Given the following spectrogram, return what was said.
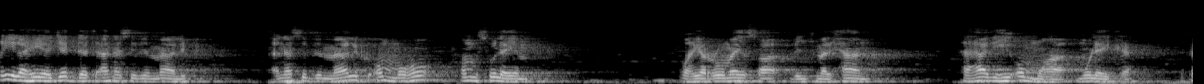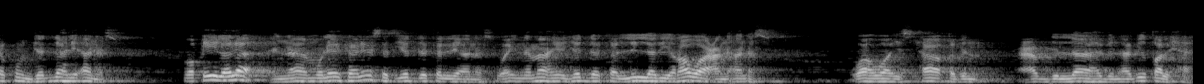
قيل هي جدة أنس بن مالك. أنس بن مالك أمه أم سليم وهي الرميصة بنت ملحان. فهذه أمها مليكة. تكون جدة لأنس. وقيل لا إنها مليكة ليست جدة لأنس وإنما هي جدة للذي روى عن أنس وهو إسحاق بن عبد الله بن أبي طلحة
